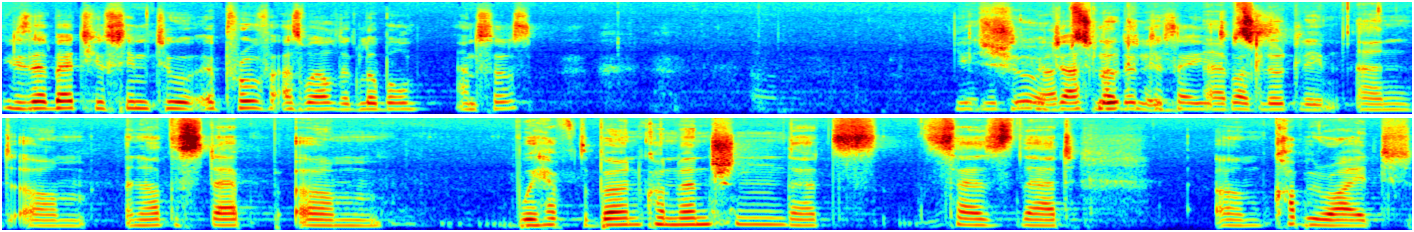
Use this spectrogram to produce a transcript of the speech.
Elizabeth, you seem to approve as well the global answers. You, sure, you absolutely, absolutely. And um, another step, um, we have the Berne Convention that says that um, copyright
